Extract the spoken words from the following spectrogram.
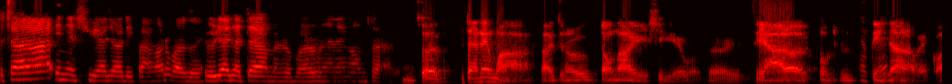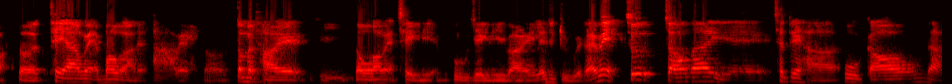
တခြား industry ကကျတော့ဒီ Bangkok တို့ပါဆို Urea ကတက်ရမှာတော့ဘာလို့လဲကောင်းစားတယ်ဆိုတော့တန်းထဲမှာဒါကျွန်တော်တို့တောင်းသားတွေရှိတယ်ပေါ့ဆိုတော့ဆရာကတော့ပုံတူတင်ကြတာပဲကွာဆိုတော့ထည့်ရမယ့်အမောက်ကလည်းအားပဲနော်တတ်မှတ်ထားတဲ့ဒီတောင်းရမယ့်အချိန်တွေအပူချိန်တွေပါတယ်လည်းတူပဲဒါပေမဲ့သူတောင်းသားတွေရဲ့ချက်တဲ့ဟာပိုကောင်းတာ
